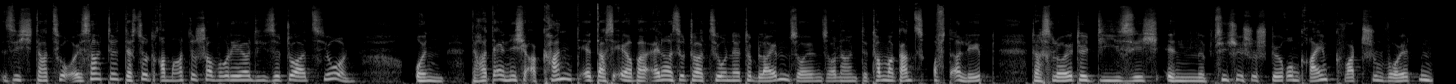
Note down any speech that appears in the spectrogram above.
sich dazu äußerte, desto dramatischer wurde ja die Situation. Und da hat er nicht erkannt, dass er bei einer Situation hätte bleiben sollen, sondern das haben wir ganz oft erlebt, dass Leute, die sich in eine psychische Störung reinquatschen wollten,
